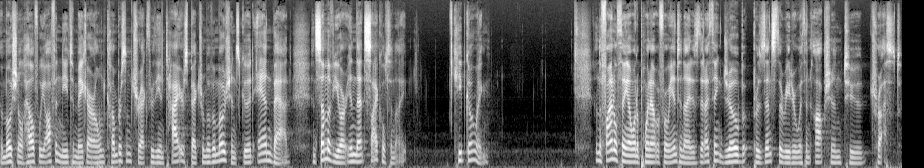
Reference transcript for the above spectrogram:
emotional health, we often need to make our own cumbersome trek through the entire spectrum of emotions, good and bad. And some of you are in that cycle tonight. Keep going. And the final thing I want to point out before we end tonight is that I think Job presents the reader with an option to trust.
